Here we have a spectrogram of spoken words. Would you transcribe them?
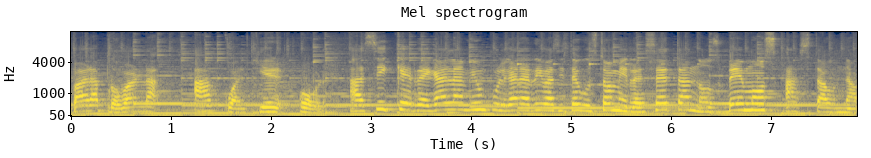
para probarla a cualquier hora. Así que regálame un pulgar arriba si te gustó mi receta. Nos vemos hasta una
